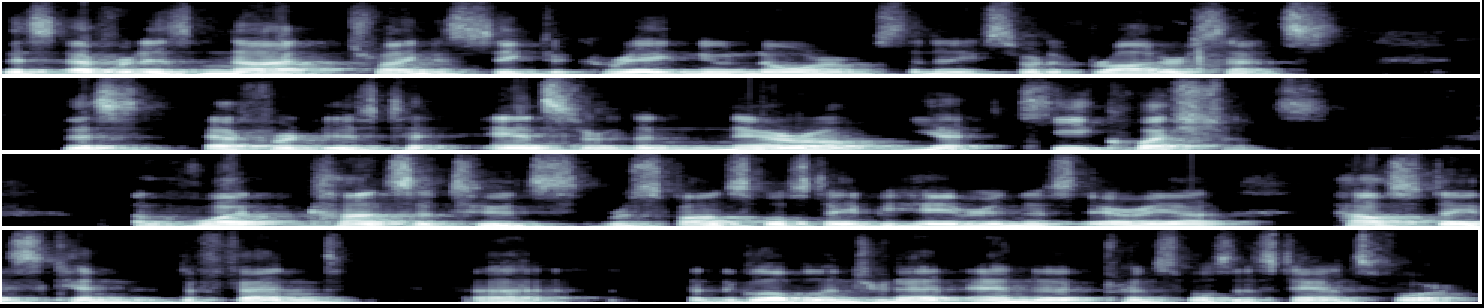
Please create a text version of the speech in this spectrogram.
This effort is not trying to seek to create new norms in any sort of broader sense. This effort is to answer the narrow yet key questions of what constitutes responsible state behavior in this area, how states can defend uh, the global internet and the principles it stands for.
